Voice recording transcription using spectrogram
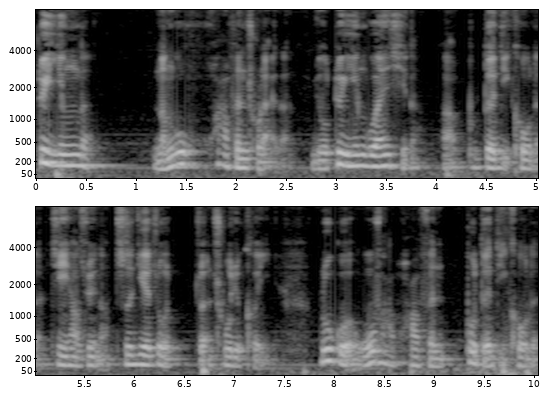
对应的，能够划分出来的，有对应关系的啊，不得抵扣的进项税呢，直接做转出就可以。如果无法划分不得抵扣的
